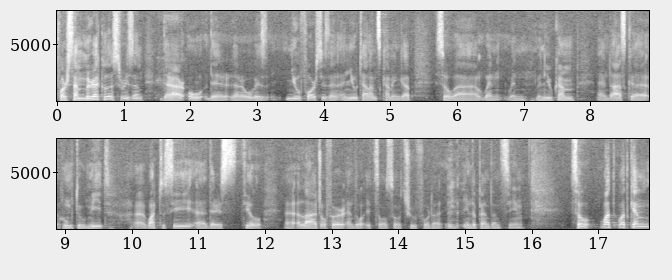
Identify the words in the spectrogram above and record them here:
for some miraculous reason, there are there, there are always new forces and, and new talents coming up. So uh, when when when you come and ask uh, whom to meet, what to see, there is still a large offer, and it's also true for the in independent scene. So what, what, can,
